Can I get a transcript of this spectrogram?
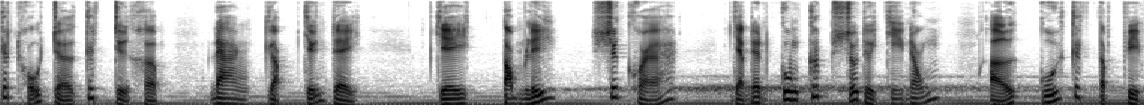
cách hỗ trợ các trường hợp đang gặp vấn đề về tâm lý, sức khỏe và nên cung cấp số điều trị nóng ở cuối các tập phim.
